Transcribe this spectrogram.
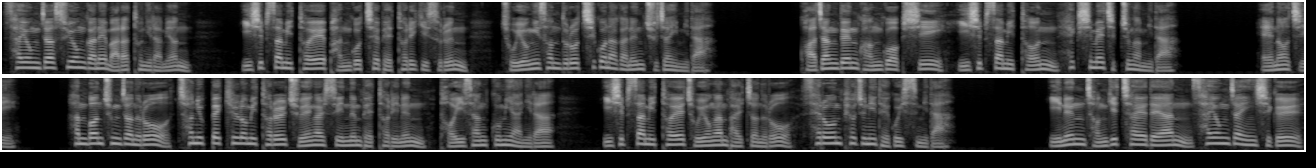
사용자 수용 간의 마라톤이라면 24m의 반고체 배터리 기술은 조용히 선두로 치고 나가는 주자입니다. 과장된 광고 없이 24m는 핵심에 집중합니다. 에너지. 한 번 충전으로 1600km를 주행할 수 있는 배터리는 더 이상 꿈이 아니라 24m의 조용한 발전으로 새로운 표준이 되고 있습니다. 이는 전기차에 대한 사용자 인식을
